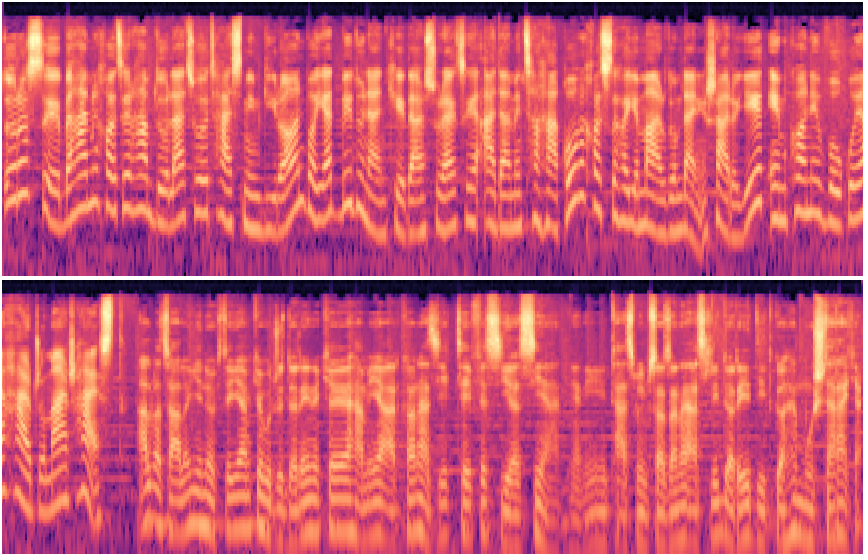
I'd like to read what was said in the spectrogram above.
درسته به همین خاطر هم دولت و تصمیم گیران باید بدونن که در صورت عدم تحقق خواسته های مردم در این شرایط امکان وقوع هرج و مرج هست. البته الان یه نکته ای هم که وجود داره اینه که همه ارکان از یک طیف سیاسی هن. یعنی تصمیم سازان اصلی داره دیدگاه مشترکن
